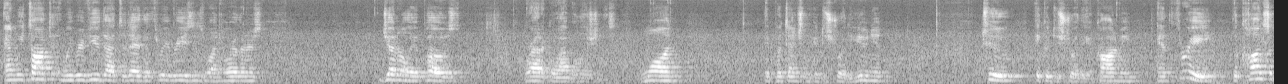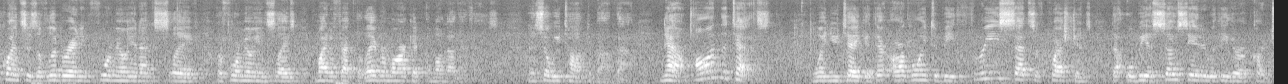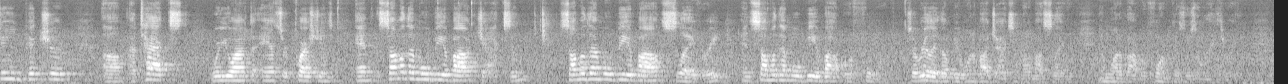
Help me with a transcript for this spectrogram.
And we talked, and we reviewed that today, the three reasons why Northerners generally opposed radical abolitionists. One, it potentially could destroy the Union. Two, it could destroy the economy. And three, the consequences of liberating four million ex-slaves or four million slaves might affect the labor market, among other things. And so we talked about that. Now, on the test, when you take it, there are going to be three sets of questions that will be associated with either a cartoon picture, um, a text, where you have to answer questions. And some of them will be about Jackson, some of them will be about slavery, and some of them will be about reform. So really, there'll be one about Jackson, one about slavery, and one about reform, because there's only three.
